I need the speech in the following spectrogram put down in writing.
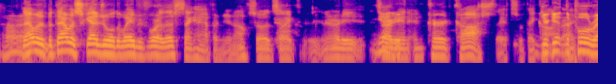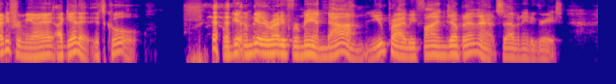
All right. That was, but that was scheduled the way before this thing happened, you know. So it's Yeah. like you know, already, it's Yeah, already you- an incurred cost. That's what they call you're it, getting right? the pool ready for me. I I get it. It's cool. We're getting, I'm getting ready for me and Don. You probably be fine jumping in there at 70 degrees.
